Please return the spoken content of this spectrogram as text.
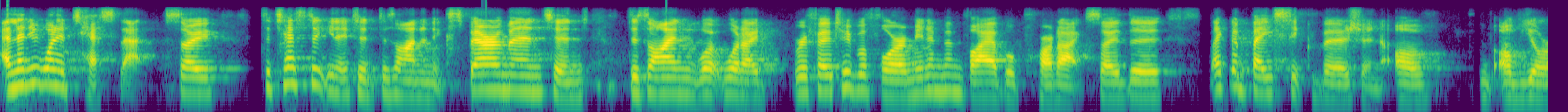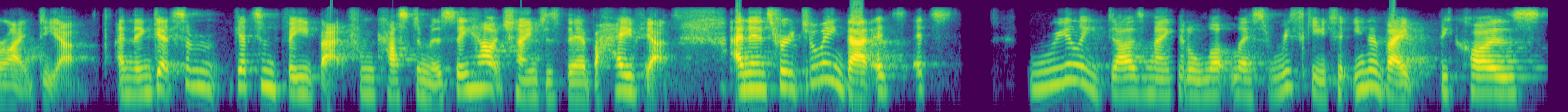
And then you want to test that. So, to test it, you need to design an experiment and design what, what I referred to before a minimum viable product. So, the like a basic version of, of your idea and then get some get some feedback from customers see how it changes their behavior and then through doing that it's it's really does make it a lot less risky to innovate because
